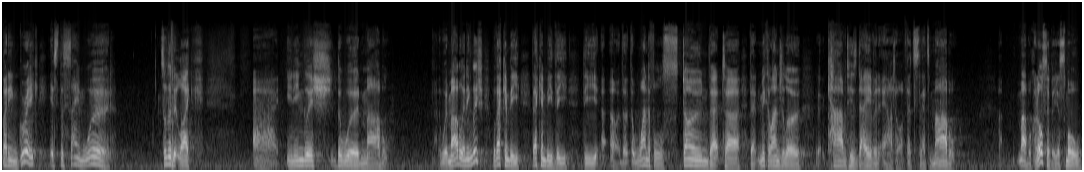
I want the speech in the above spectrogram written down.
but in Greek, it's the same word. It's a little bit like uh, in English the word marble. The word marble in English, well, that can be, that can be the, the, uh, the, the, wonderful stone that, uh, that Michelangelo carved his David out of. That's, that's marble. Uh, marble can also be a small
